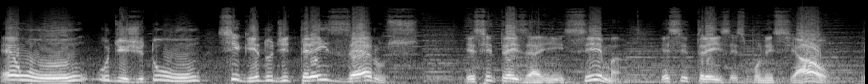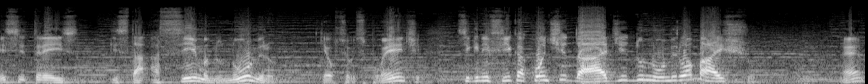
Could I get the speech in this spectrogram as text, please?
É um 1, o dígito 1, seguido de 3 zeros. Esse 3 aí em cima, esse 3 exponencial, esse 3 que está acima do número, que é o seu expoente, significa a quantidade do número abaixo. Né?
